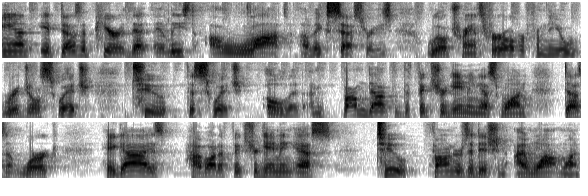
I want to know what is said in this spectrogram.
And it does appear that at least a lot of accessories will transfer over from the original Switch to the Switch OLED. I'm bummed out that the Fixture Gaming S1 doesn't work. Hey guys, how about a Fixture Gaming S2 Founders Edition? I want one.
